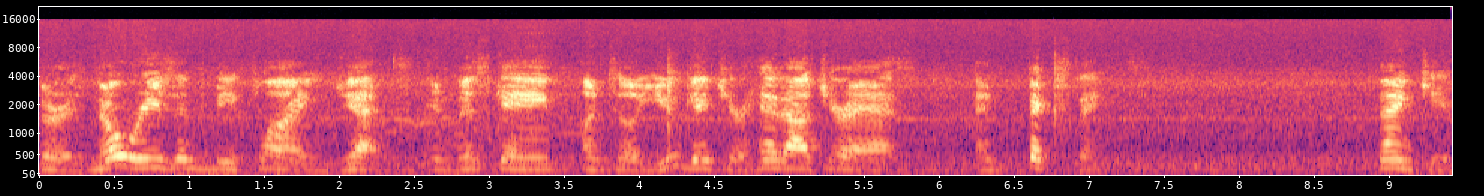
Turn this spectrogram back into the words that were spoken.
There is no reason to be flying jets in this game until you get your head out your ass and fix things. Thank you.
